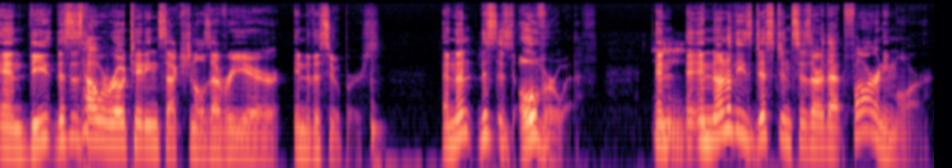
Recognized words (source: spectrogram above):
and these this is how we're rotating sectionals every year into the supers and then this is over with and Mm. and none of these distances are that far anymore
